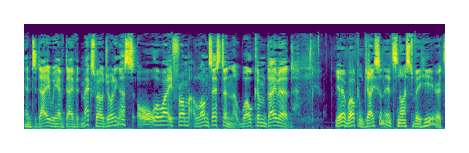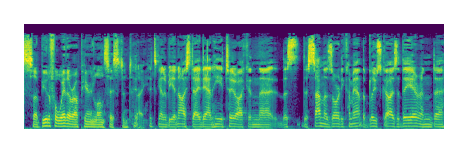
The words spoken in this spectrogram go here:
and today we have David Maxwell joining us all the way from Launceston. Welcome, David. Yeah, welcome, Jason. It's nice to be here. It's uh, beautiful weather up here in Launceston today. It's going to be a nice day down here too. I can uh, the the sun has already come out. The blue skies are there, and uh,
